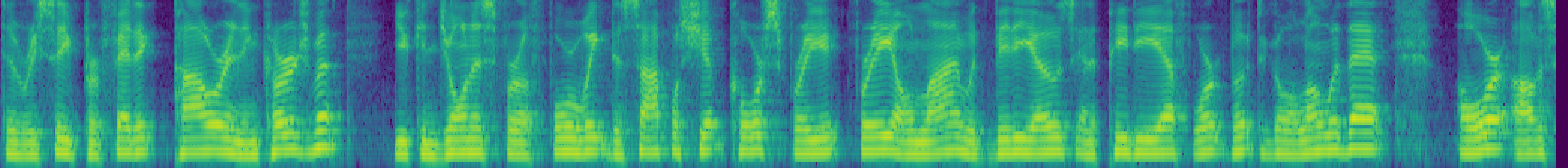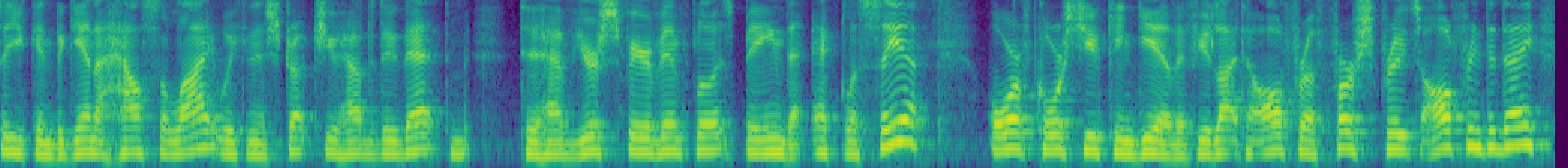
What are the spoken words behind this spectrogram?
to receive prophetic power and encouragement. You can join us for a four week discipleship course free, free online with videos and a PDF workbook to go along with that. Or obviously, you can begin a house of light. We can instruct you how to do that to, to have your sphere of influence being the ecclesia. Or, of course, you can give. If you'd like to offer a first fruits offering today,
